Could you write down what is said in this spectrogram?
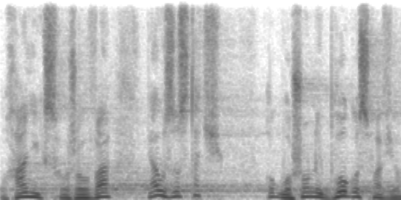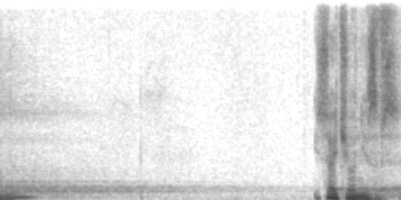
Bo Hanik z Chorzowa miał zostać ogłoszony błogosławionym. I słuchajcie, on jest,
